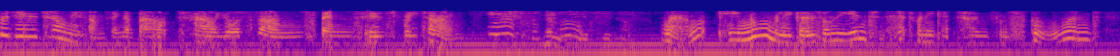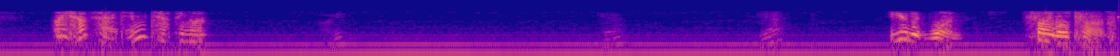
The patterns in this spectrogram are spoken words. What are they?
Could you tell me something about how your son spends his free time? Yes, of Then course. it's free time. Well, he normally goes on the internet when he gets home from school, and I have heard him tapping on. Sorry. Yeah. Yeah. Unit 1. Final task.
